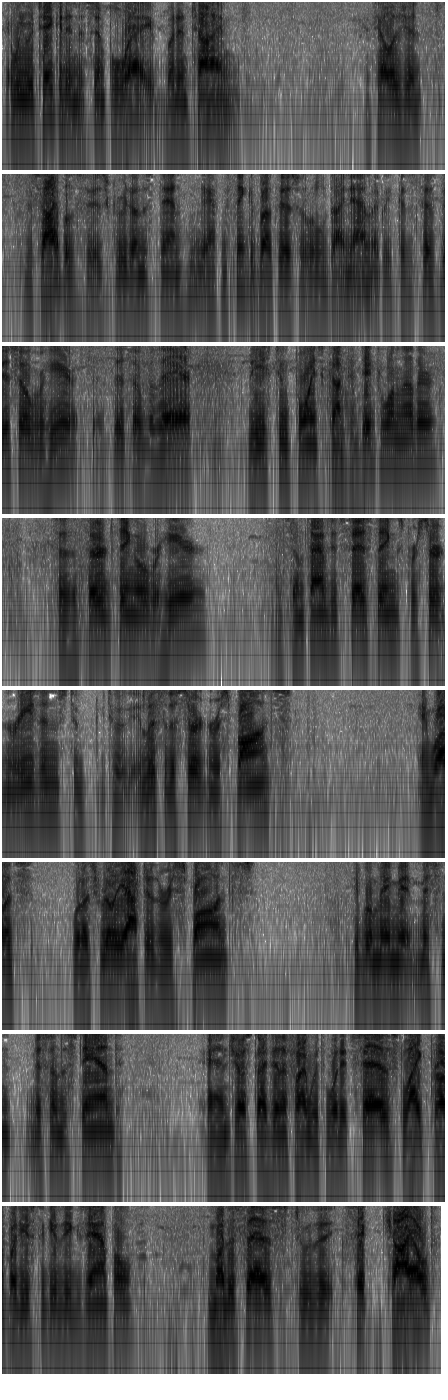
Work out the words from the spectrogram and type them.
And we would take it in a simple way, but in time, intelligent disciples of his grew to understand hmm, they have to think about this a little dynamically because it says this over here, it says this over there. These two points contradict one another. It says a third thing over here. And sometimes it says things for certain reasons to, to elicit a certain response. And while it's, well, it's really after the response, people may mis- misunderstand and just identify with what it says, like Prabhupada used to give the example. Mother says to the sick child,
